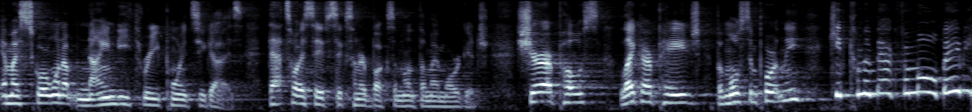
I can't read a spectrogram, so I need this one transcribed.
and my score went up 93 points, you guys. That's how I saved 600 bucks a month on my mortgage. Share our posts, like our page, but most importantly, keep coming back for more, baby.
